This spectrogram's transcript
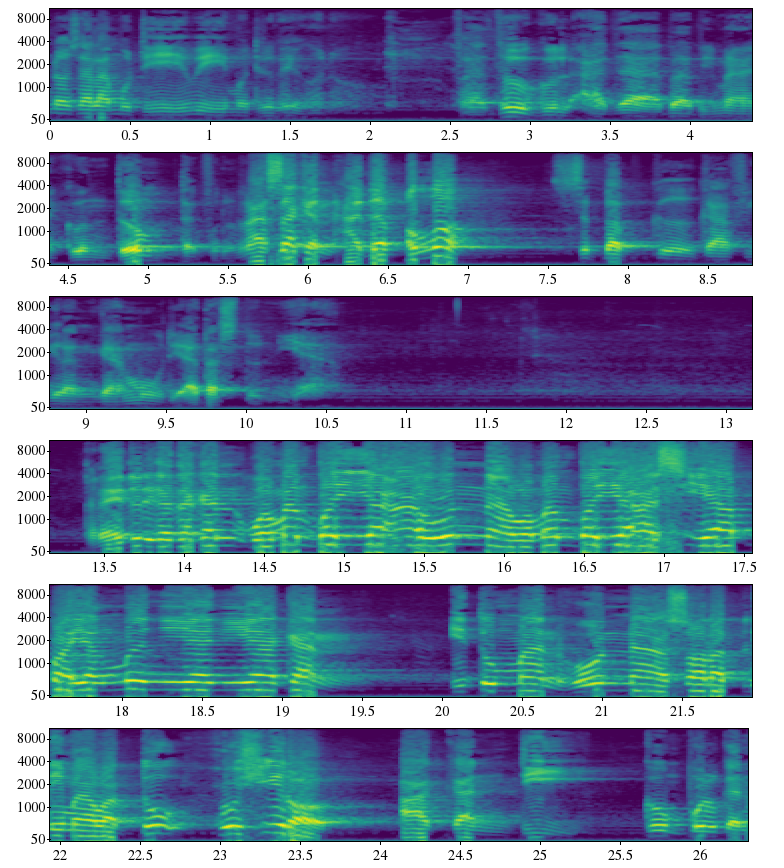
No salamu dewi model kaya ngono. Fadhugul adzab bima kuntum takfurun. Rasakan adab Allah sebab kekafiran kamu di atas dunia karena itu dikatakan waman waman siapa yang menyia-nyiakan? Itu man hunna salat lima waktu husyira akan dikumpulkan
